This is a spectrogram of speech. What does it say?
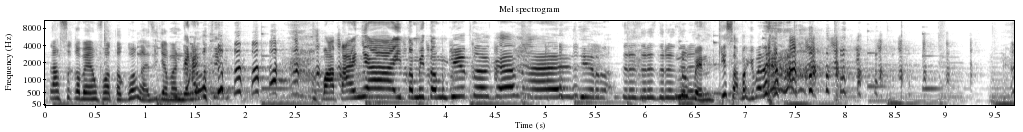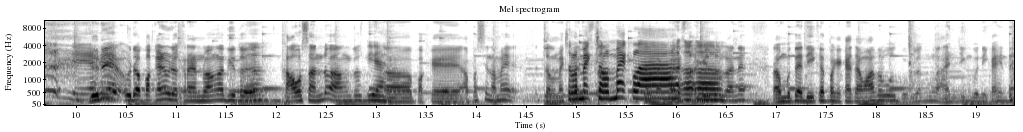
Langsung kebayang foto gue gak sih zaman dulu? Matanya hitam-hitam gitu kan, anjir. terus terus terus. Lu terus. band kiss apa gimana? Iya, Jadi iya. udah pakainya udah keren banget gitu ya. Kaosan doang terus Iya. eh, pakai apa sih namanya? Celemek Celemek- barista. celemek lah, Celemek barista heeh. gitu kan ya. Rambutnya diikat pakai kacamata, wah gue bilang "Wah, anjing gue nikahin.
